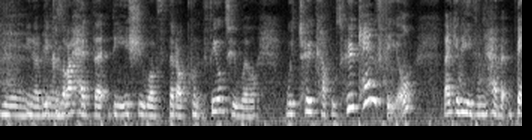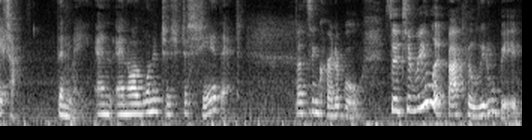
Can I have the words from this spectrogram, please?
Yeah. You know, because yeah. I had that the issue of that I couldn't feel too well with two couples who can feel, they can even have it better than me. And and I wanted to just share that. That's incredible. So to reel it back a little bit,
